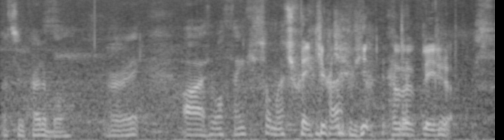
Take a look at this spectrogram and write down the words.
that's incredible. All right. Uh, well, thank you so much. For Thank you. Kevin. Have a pleasure.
